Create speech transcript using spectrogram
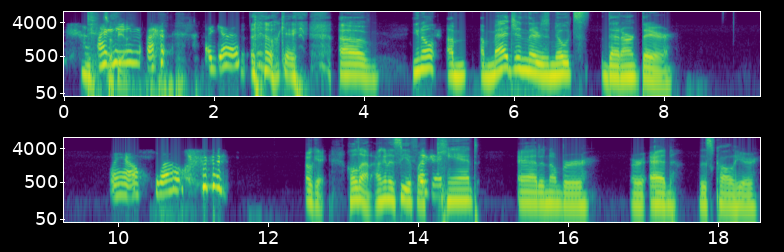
I Sophia. mean, I guess. okay. Um, you know, um, imagine there's notes that aren't there. Wow. Well, Okay, hold on. I'm gonna see if I can't add a number or add this call here.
